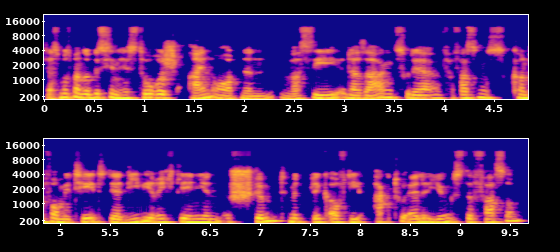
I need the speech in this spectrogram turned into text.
Das muss man so ein bisschen historisch einordnen. Was Sie da sagen zu der Verfassungskonformität der Divi-Richtlinien stimmt mit Blick auf die aktuelle jüngste Fassung.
